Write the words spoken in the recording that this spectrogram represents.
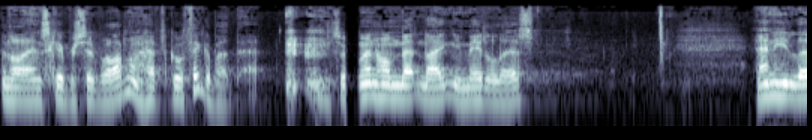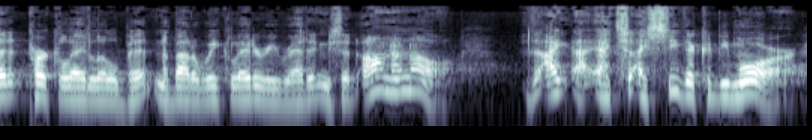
And the landscaper said, Well, I'm going to have to go think about that. so he went home that night and he made a list. And he let it percolate a little bit. And about a week later, he read it and he said, Oh, no, no. I, I, I, see there could be more.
